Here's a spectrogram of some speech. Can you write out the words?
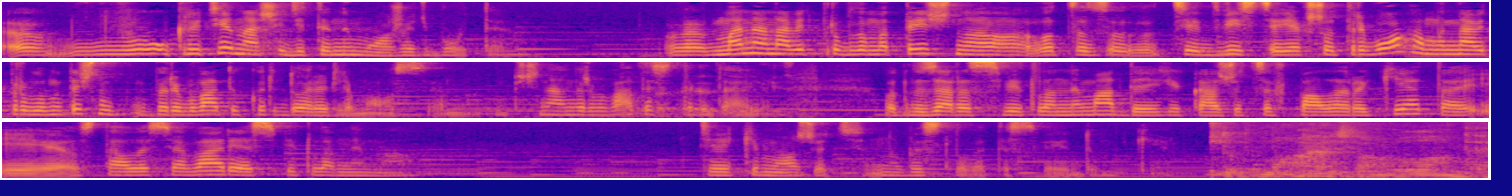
е, в укритті наші діти не можуть бути. В мене навіть проблематично, от ці 200, якщо тривога, ми навіть проблематично перебувати в коридорі для мого сина. Він Починає нервуватися і так далі. От зараз світла нема, деякі кажуть, це впала ракета і сталася аварія, світла нема. Ті, які можуть ну, висловити свої думки. Допомагають вам волонтери?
